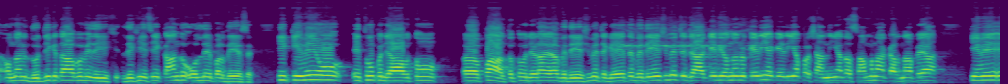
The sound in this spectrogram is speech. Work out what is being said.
ਉਹਨਾਂ ਨੇ ਦੂਜੀ ਕਿਤਾਬ ਵੀ ਲਿਖ- ਸੀ ਕੰਧ ਓਲੇ ਪ੍ਰਦੇਸ਼ ਕਿ ਕਿਵੇਂ ਉਹ ਇਥੋਂ ਪੰਜਾਬ ਤੋਂ ਭਾਰਤ ਤੋਂ ਜਿਹੜਾ ਆ ਵਿਦੇਸ਼ ਵਿੱਚ ਗਏ ਤੇ ਵਿਦੇਸ਼ ਵਿੱਚ ਜਾ ਕੇ ਵੀ ਉਹਨਾਂ ਨੂੰ ਕਿਹੜੀਆਂ-ਕਿਹੜੀਆਂ ਪਰੇਸ਼ਾਨੀਆਂ ਦਾ ਸਾਹਮਣਾ ਕਰਨਾ ਪਿਆ ਕਿਵੇਂ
